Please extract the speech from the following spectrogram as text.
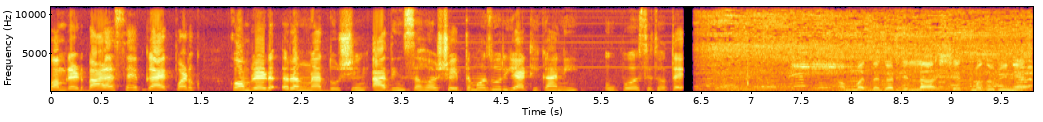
comrade Balasaheb Gaikwad comrade Ranganath Dushing आदींसह शेतमजूर या ठिकाणी उपस्थित होते. अहमदनगर जिल्हा शेतमजूर युनियन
